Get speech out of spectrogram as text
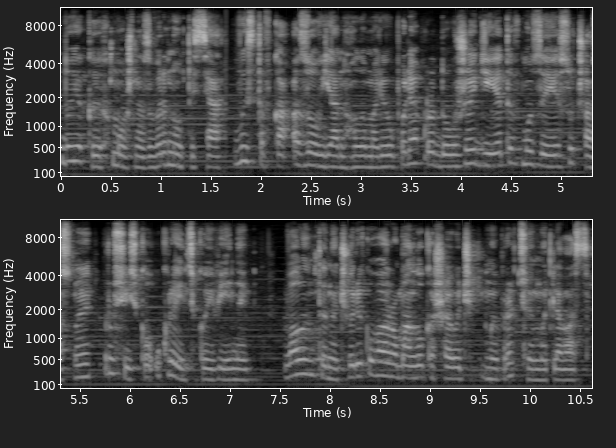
до яких можна звернутися. Виставка Азов Янголи Маріуполя продовжує діяти в музеї сучасної російсько-української війни. Валентина Чурікова, Роман Лукашевич. Ми працюємо для вас.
